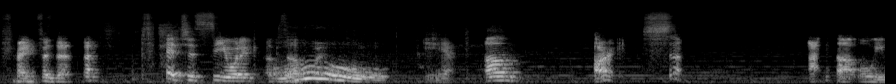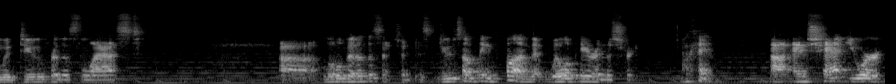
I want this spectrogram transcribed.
Frank Frazetta and just see what it comes up with. Ooh. Yeah. Um. All right. So, I thought what we would do for this last uh, little bit of the session is do something fun that will appear in the stream. Okay. Uh, and chat, you are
